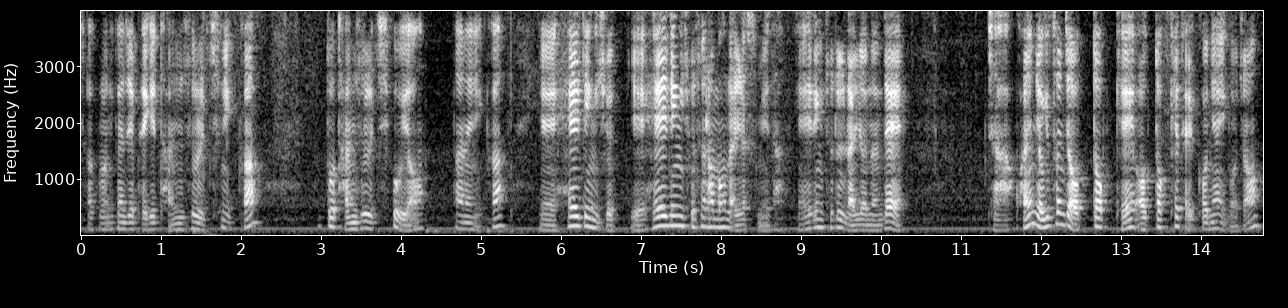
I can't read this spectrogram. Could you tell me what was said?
자, 그러니까 이제 백이 단수를 치니까 또 단수를 치고요. 따내니까 예, 헤딩 슛. 예, 헤딩 슛을 한번 날렸습니다. 예, 헤딩 슛을 날렸는데 자, 과연 여기서 이제 어떻게 어떻게 될 거냐 이거죠.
